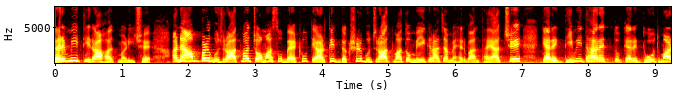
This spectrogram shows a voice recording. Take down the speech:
ગરમીથી રાહત મળી છે. અને આમ પણ ગુજરાતમાં ચોમાસું બેઠું ત્યારથી દક્ષિણ ગુજરાતમાં તો મેઘરાજા મહેરબાન થયા જ છે. ક્યારેક ધીમી ધારે તો ક્યારેક ધોધમાર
